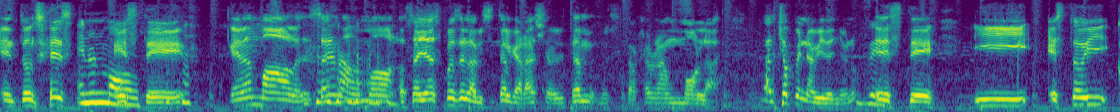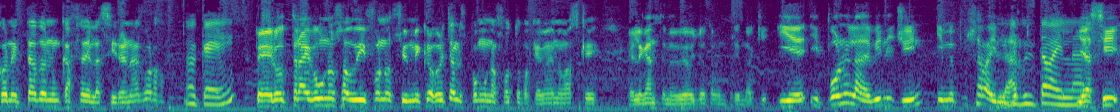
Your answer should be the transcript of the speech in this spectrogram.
Entonces. En un mall. Este, en un mall, estoy en un mall. O sea, ya después de la visita al garage, ahorita me, trajeron a un mall, al shopping navideño, ¿no? Sí. Este, y estoy conectado en un café de la Sirena Gorda. Ok. Pero traigo unos audífonos y un micro. Ahorita les pongo una foto para que vean nomás que elegante me veo. Yo también entiendo aquí. Y, y pone la de Billie Jean y me puse a bailar. Y a bailar. Y así,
